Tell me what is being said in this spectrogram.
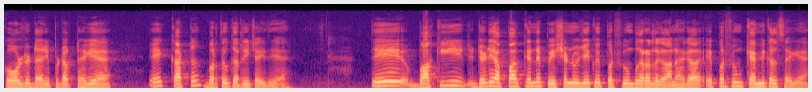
ਕੋਲਡ ਡੈਰੀ ਪ੍ਰੋਡਕਟ ਹੈਗੇ ਆ ਇਹ ਘੱਟ ਵਰਤੋਂ ਕਰਨੀ ਚਾਹੀਦੀ ਹੈ। ਤੇ ਬਾਕੀ ਜਿਹੜੇ ਆਪਾਂ ਕਹਿੰਦੇ ਪੇਸ਼ੈਂਟ ਨੂੰ ਜੇ ਕੋਈ ਪਰਫਿਊਮ ਵਗੈਰਾ ਲਗਾਉਣਾ ਹੈਗਾ ਇਹ ਪਰਫਿਊਮ ਕੈਮੀਕਲਸ ਹੈਗੇ ਆ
